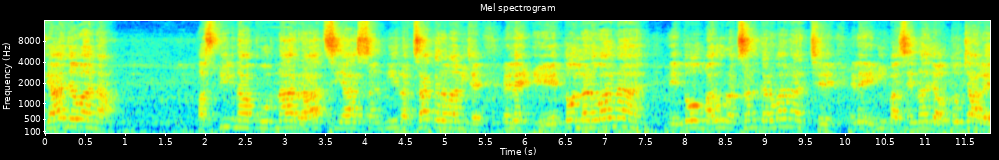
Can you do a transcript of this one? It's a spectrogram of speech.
ક્યાં જવાના? હસ્તિનાપુરના રાજ સિંહાસનની રક્ષા કરવાની છે. એટલે એ તો લડવાના જ. એ તો મારું રક્ષણ કરવાના જ છે. એટલે એની પાસે ન જાઓ તો ચાલે.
